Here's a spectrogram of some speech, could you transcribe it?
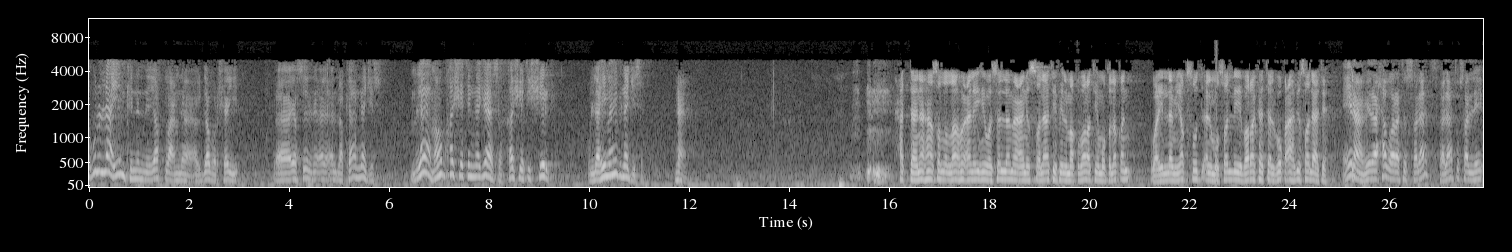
يقولون لا يمكن أن يطلع من القبر شيء فيصير المكان نجس. لا ما هو بخشية النجاسة خشية الشرك. ولا هي ما هي بنجسة. نعم. حتى نهى صلى الله عليه وسلم عن الصلاة في المقبرة مطلقا وإن لم يقصد المصلي بركة البقعة بصلاته. إيه نعم إذا حضرت الصلاة فلا تصلي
